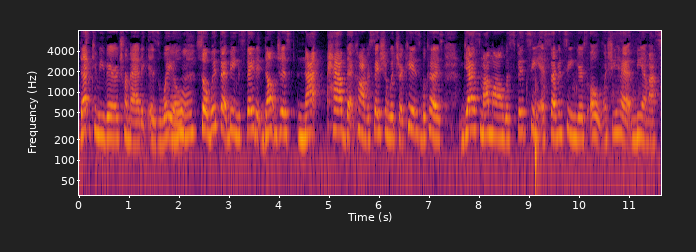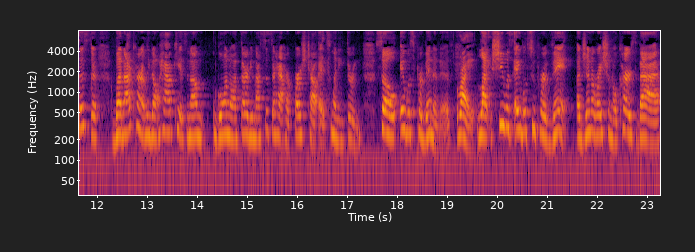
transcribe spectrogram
that can be very traumatic as well. Mhm. So with that being stated, don't just not have that conversation with your kids because yes, my mom was 15 and 17 years old when she had me and my sister, but I currently don't have kids and I'm going on 30. My sister had her first child at 23. So it was preventative Right. like she was able to prevent a generational curse by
